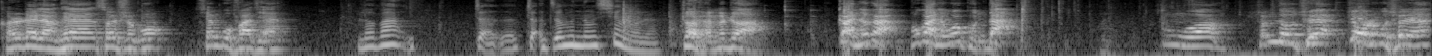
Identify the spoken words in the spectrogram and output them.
可是这两天算试工，先不发钱。老板，这这怎么能行啊？这这什么这？干就干，不干就给我滚蛋！中国什么都缺，就是不缺人。”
